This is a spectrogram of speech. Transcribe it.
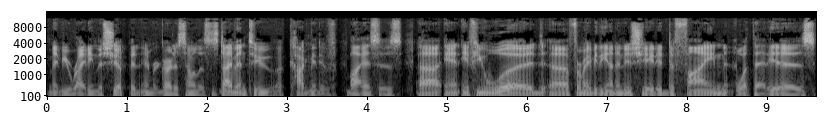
maybe righting the ship in, in regard to some of this. Let's dive into uh, cognitive biases, uh, and if you would, uh, for maybe the uninitiated, define what that is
